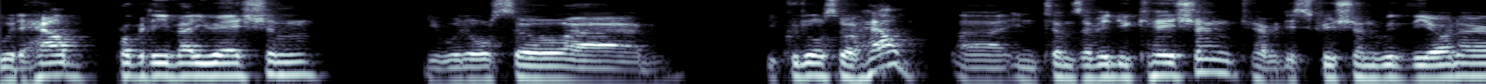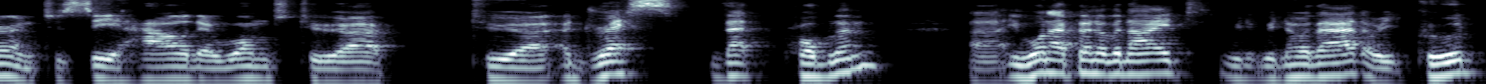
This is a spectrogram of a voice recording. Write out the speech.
would help property valuation. It would also um, it could also help uh, in terms of education to have a discussion with the owner and to see how they want to uh, to uh, address that problem. Uh, it won't happen overnight. We, we know that, or it could,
